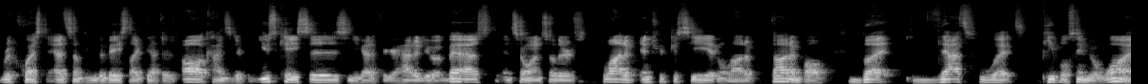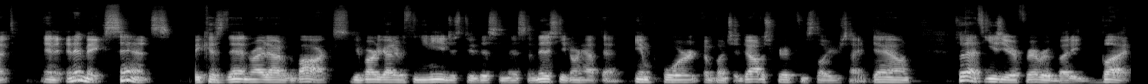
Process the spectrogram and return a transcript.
request to add something to the base like that, there's all kinds of different use cases and you got to figure out how to do it best and so on. So there's a lot of intricacy and a lot of thought involved, but that's what people seem to want. And, and it makes sense because then right out of the box, you've already got everything you need. Just do this and this and this. You don't have to import a bunch of JavaScript and slow your site down. So that's easier for everybody, but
